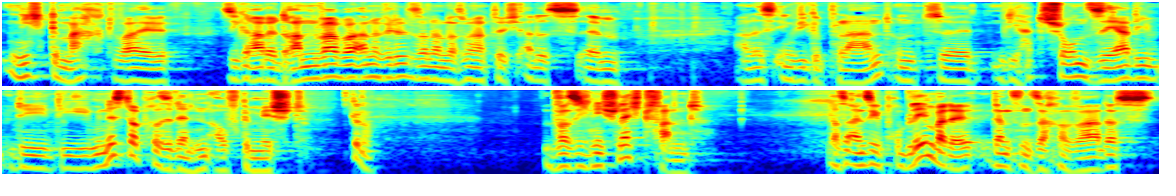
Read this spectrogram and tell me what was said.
nicht gemacht, weil sie gerade dran war bei Anne Will, sondern das war natürlich alles, ähm, alles irgendwie geplant und äh, die hat schon sehr die, die, die Ministerpräsidenten aufgemischt. Genau. Was ich nicht schlecht fand. Das einzige Problem bei der ganzen Sache war, dass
